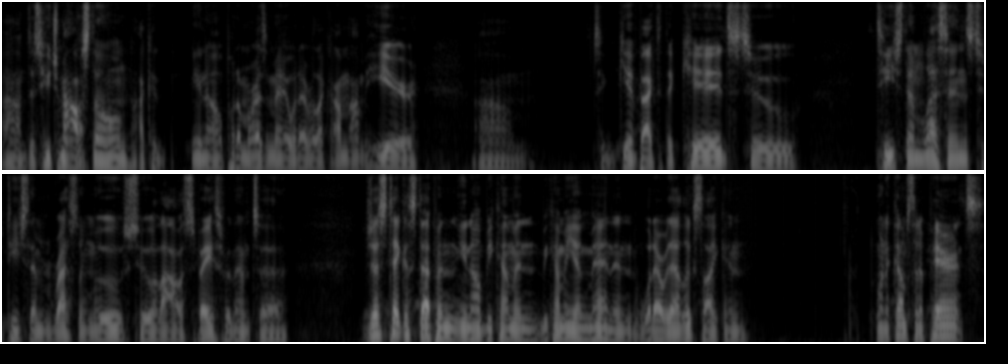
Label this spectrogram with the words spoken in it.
um, this huge milestone. I could, you know, put on my resume or whatever. Like I'm I'm here um, to give back to the kids, to teach them lessons, to teach them wrestling moves, to allow a space for them to just take a step in, you know, becoming becoming young men and whatever that looks like. And when it comes to the parents,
